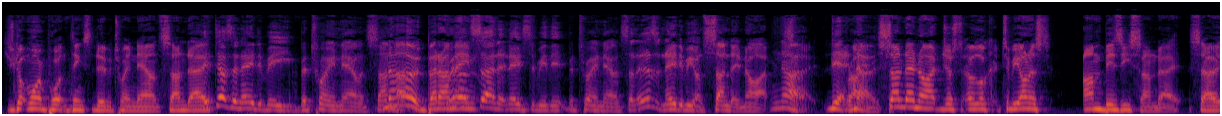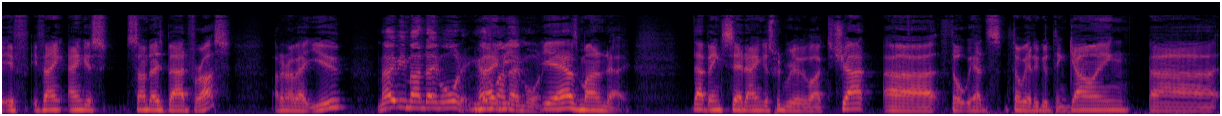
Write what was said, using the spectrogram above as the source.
he's got more important things to do between now and Sunday. It doesn't need to be between now and Sunday. No, but I We're mean- not saying it needs to be the, between now and Sunday. It doesn't need to be on Sunday night. No, say, yeah, rather no. than Sunday night, just oh, look. To be honest, I'm busy Sunday. So if if Ang- Angus Sunday's bad for us, I don't know about you. Maybe Monday morning. How's Monday morning? Yeah, how's Monday? That being said, Angus would really like to chat. Uh, thought we had thought we had a good thing going. Uh,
